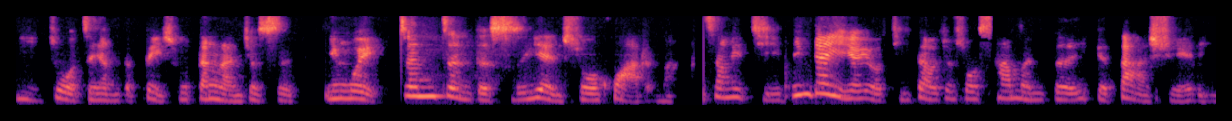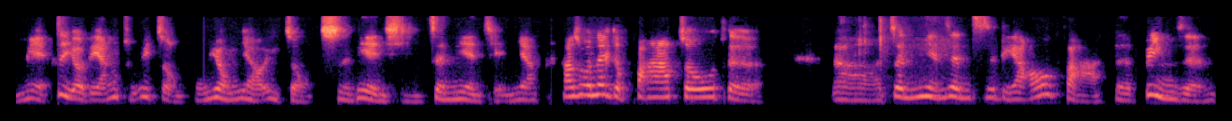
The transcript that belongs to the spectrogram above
意做这样的背书？当然就是因为真正的实验说话的嘛。上一集应该也有提到，就说他们的一个大学里面是有两组，一种不用药，一种是练习正念减压。他说那个八周的呃正念认知疗法的病人，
